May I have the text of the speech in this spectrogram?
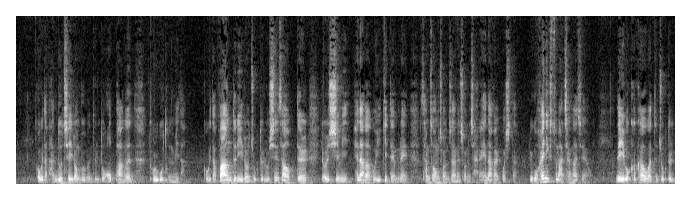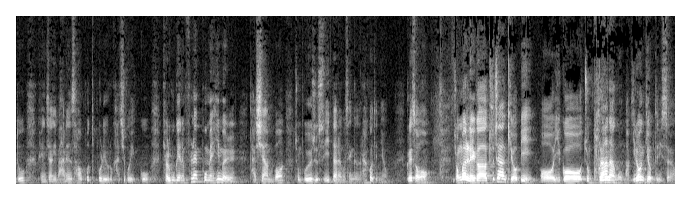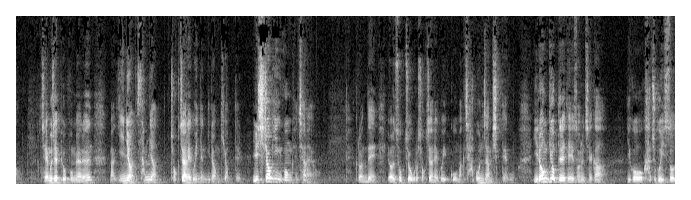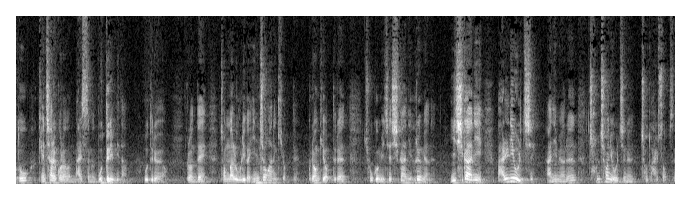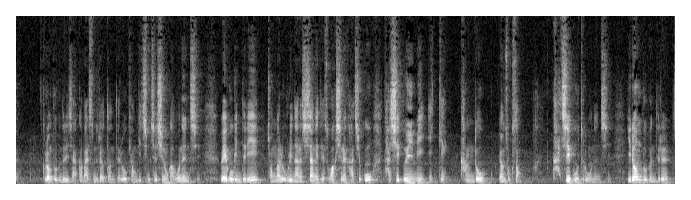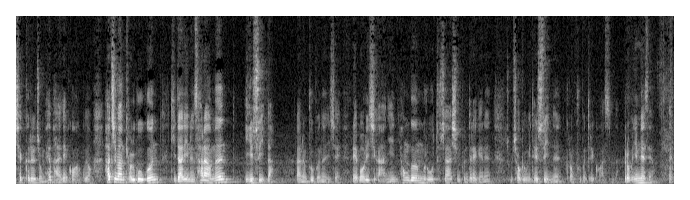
거기다 반도체 이런 부분들도 업황은 돌고 돕니다. 거기다 파운드리 이런 쪽들로 신사업들 열심히 해나가고 있기 때문에 삼성전자는 저는 잘 해나갈 것이다. 그리고 하이닉스도 마찬가지예요. 네이버 카카오 같은 쪽들도 굉장히 많은 사업 포트폴리오를 가지고 있고 결국에는 플랫폼의 힘을 다시 한번 좀 보여줄 수 있다라고 생각을 하거든요. 그래서 정말 내가 투자한 기업이 어 이거 좀 불안하고 막 이런 기업들이 있어요. 재무제표 보면은 막 2년, 3년 적자 내고 있는 이런 기업들. 일시적인 건 괜찮아요. 그런데 연속적으로 적자 내고 있고 막 자본 잠식되고 이런 기업들에 대해서는 제가 이거 가지고 있어도 괜찮을 거라고는 말씀은 못 드립니다. 못 드려요. 그런데 정말로 우리가 인정하는 기업들, 그런 기업들은 조금 이제 시간이 흐르면은 이 시간이 빨리 올지 아니면은 천천히 올지는 저도 알 수 없어요. 그런 부분들이 이제 아까 말씀드렸던 대로 경기 침체 신호가 오는지 외국인들이 정말로 우리나라 시장에 대해서 확신을 가지고 다시 의미 있게 강도, 연속성 가지고 들어오는지 이런 부분들을 체크를 좀 해봐야 될 것 같고요. 하지만 결국은 기다리는 사람은 이길 수 있다. 라는 부분은 이제 레버리지가 아닌 현금으로 투자하신 분들에게는 좀 적용이 될 수 있는 그런 부분들일 것 같습니다. 여러분 힘내세요. 네.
